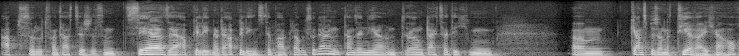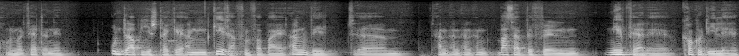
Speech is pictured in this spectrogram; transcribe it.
absolut fantastisch. Das ist ein sehr, sehr abgelegener, der abgelegenste Park, glaube ich, sogar in Tansania und ähm, gleichzeitig ein ähm, ganz besonders tierreicher auch. Und man fährt eine unglaubliche Strecke an Giraffen vorbei, an Wild, ähm, an, an, an Wasserbüffeln, Nilpferde, Krokodile.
